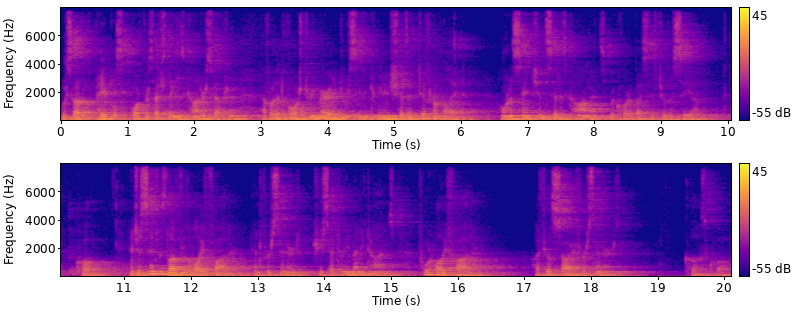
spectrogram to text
We saw that the papal support for such things as contraception and for the divorced to remarry to receiving communion sheds a different light on one of St. Jacinta's comments recorded by Sister Lucia. Quote, In Jacinta's love for the Holy Father and for sinners, she said to me many times, Poor Holy Father, I feel sorry for sinners. Close quote.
